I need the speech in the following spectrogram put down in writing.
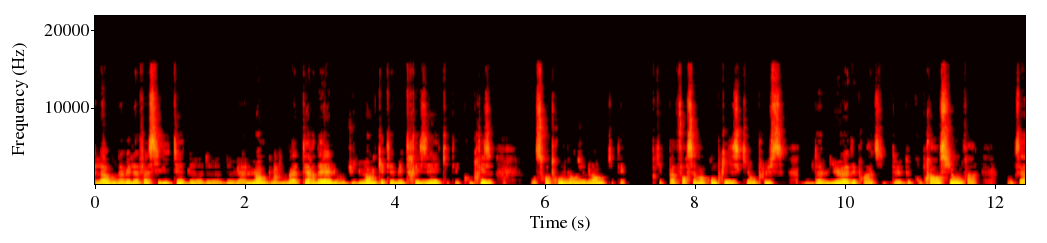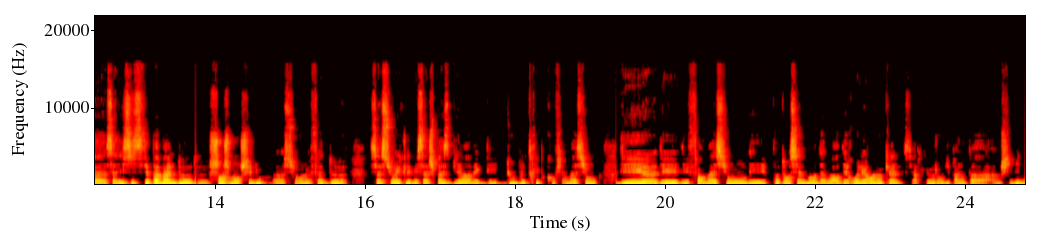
là où on avait la facilité de, la langue maternelle ou d'une langue qui était maîtrisée et qui était comprise, on se retrouve dans une langue qui qui pas forcément comprise, qui en plus donne lieu à des problématiques de, compréhension. Donc ça, ça nécessitait pas mal de, changements chez nous euh, sur le fait de s'assurer que les messages passent bien avec des doubles, triples confirmations, des, euh, des, formations, des, potentiellement d'avoir des relais en local. C'est-à-dire qu'aujourd'hui, par exemple, à, Ho Chi Minh,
